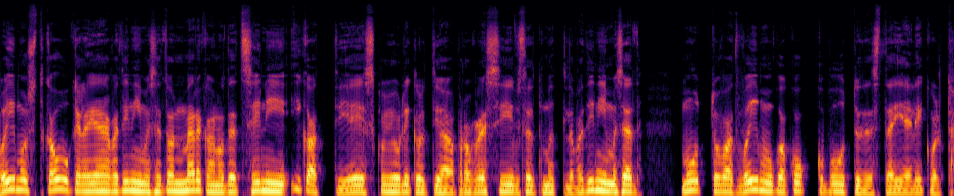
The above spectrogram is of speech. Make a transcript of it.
võimust kaugele jäävad inimesed on märganud, et seni igati eeskujulikult ja progressiivselt mõtlevad inimesed muutuvad võimuga kokku puutudes täielikult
